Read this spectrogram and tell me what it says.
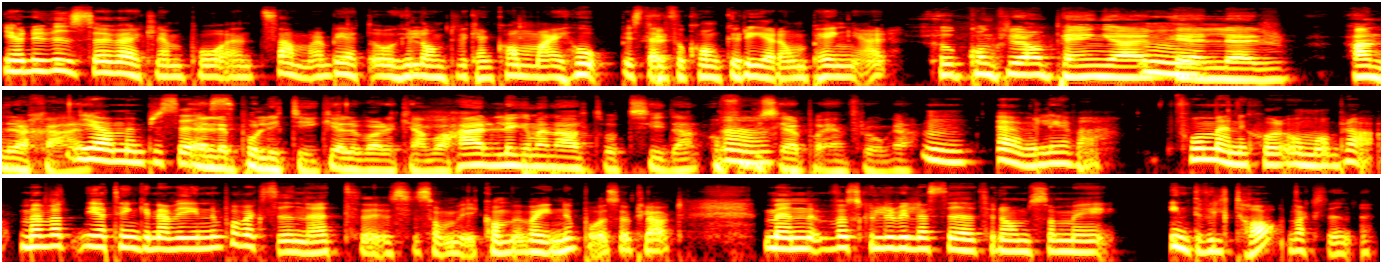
Ja, det visar ju verkligen på ett samarbete och hur långt vi kan komma ihop istället för att konkurrera om pengar. Konkurrera om pengar mm. eller andra skäl. Ja, men precis. Eller politik eller vad det kan vara. Här lägger man allt åt sidan och fokuserar på en fråga. Mm. Överleva få människor att må bra. Men vad, jag tänker när vi är inne på vaccinet, eh, som vi kommer vara inne på såklart, men vad skulle du vilja säga till de som är, inte vill ta vaccinet?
